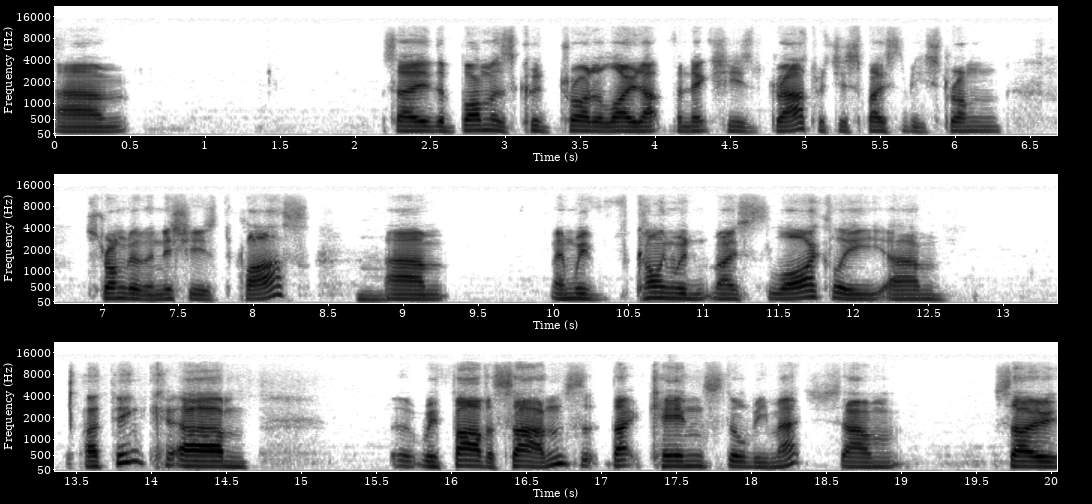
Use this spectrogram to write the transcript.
Um, so the Bombers could try to load up for next year's draft, which is supposed to be strong, stronger than this year's class. Mm. Um, and with Collingwood, most likely, um, I think um, with father sons, that can still be matched. Um, so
